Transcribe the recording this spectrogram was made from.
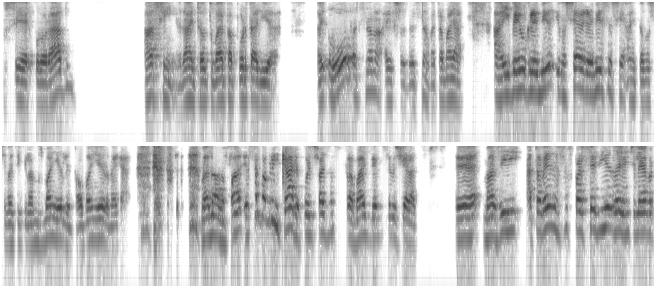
você é colorado? Ah, sim. Ah, então tu vai para a portaria. Aí, opa, disse, não, não. Aí eu disse, não, vai trabalhar. Aí veio o gremista, e você era gremista assim, ah, então você vai ter que ir lá nos banheiros, limpar o banheiro, né, cara? mas não, não faz, é só para brincar, depois faz nossos trabalhos dentro de ser gerado. É, mas e, através dessas parcerias a gente leva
